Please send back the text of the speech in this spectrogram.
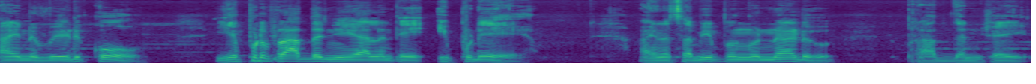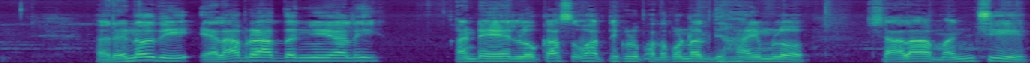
ఆయన వేడుకో. ఎప్పుడు ప్రార్థన చేయాలంటే ఇప్పుడే. ఆయన సమీపంగా ఉన్నాడు ప్రార్థన చేయి. రెండవది ఎలా ప్రార్థన చేయాలి? అంటే లోకాసువార్తికుడు పదకొండో అధ్యాయంలో చాలా మంచి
